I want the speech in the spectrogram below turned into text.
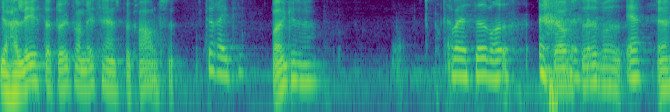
Jeg har læst, at du ikke var med til hans begravelse. Det er rigtigt. Hvordan kan det være? Der var jeg stadig vred. Der var du stadig vred? ja. ja.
